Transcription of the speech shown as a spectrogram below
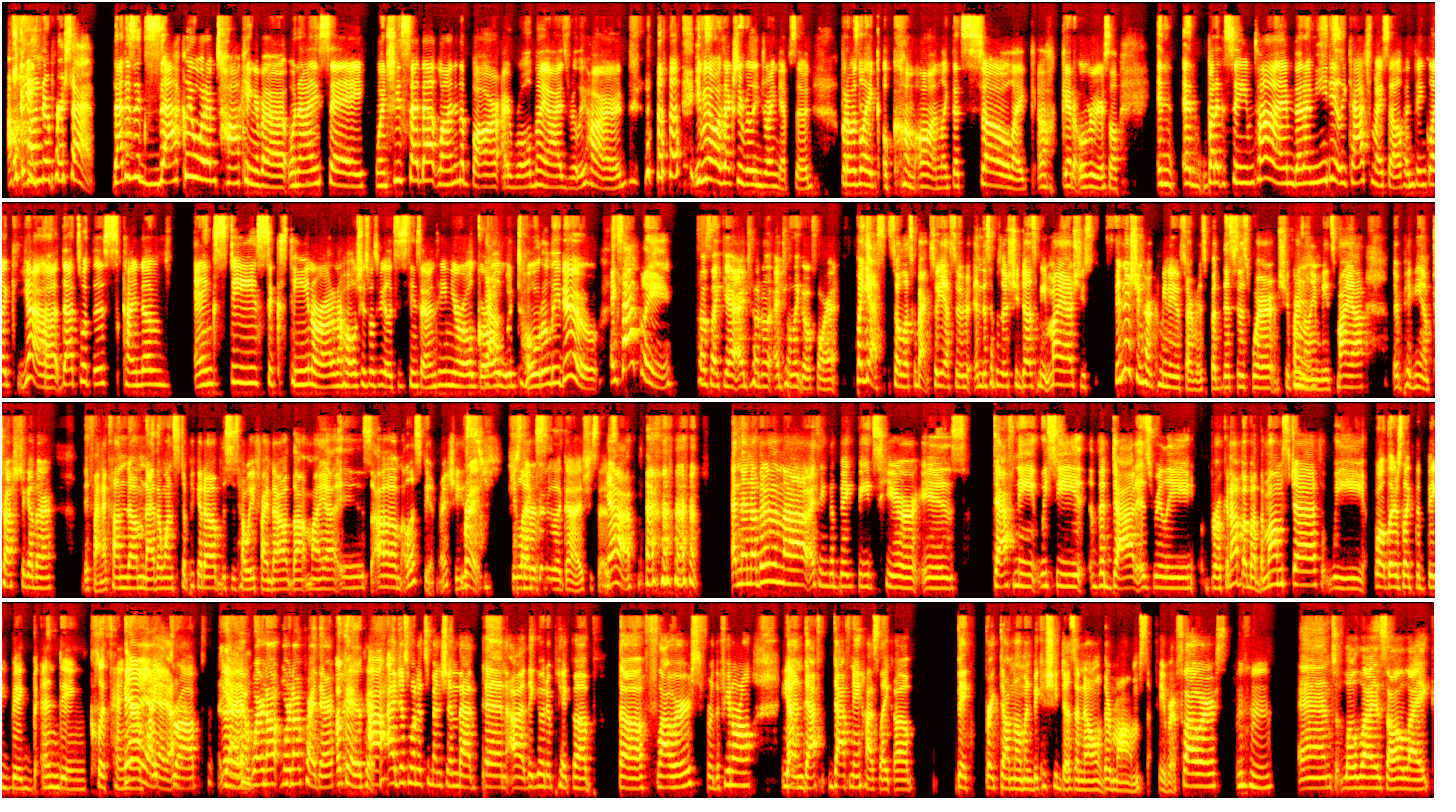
A hundred percent. That is exactly what I'm talking about when I say when she said that line in the bar, I rolled my eyes really hard, even though I was actually really enjoying the episode. But I was like, "Oh, come on! Like that's so like, ugh, get over yourself." And and but at the same time, then I immediately catch myself and think like, yeah, that's what this kind of angsty 16 or I don't know how old she's supposed to be, like 16, 17 year old girl yeah. would totally do. Exactly. So I was like, yeah, I totally, I totally go for it but yes, so let's go back. So yeah, so in this episode, she does meet Maya. She's finishing her community service, but this is where she finally mm. meets Maya. They're picking up trash together. They find a condom. Neither wants to pick it up. This is how we find out that Maya is um, a lesbian, right? She's right. She She's likes, never been with a guy. She says, yeah. and then other than that, I think the big beats here is Daphne, we see the dad is really broken up about the mom's death. We well, there's like the big, big ending cliffhanger, yeah, yeah, yeah, yeah. drop. Yeah, yeah, we're not we're not quite there. Okay, okay. Uh, I just wanted to mention that then uh, they go to pick up the flowers for the funeral, yep. and Daph- Daphne has like a big breakdown moment because she doesn't know their mom's favorite flowers. Mm-hmm. And Lola is all like,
